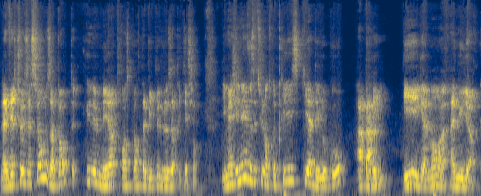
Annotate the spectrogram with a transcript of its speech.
la virtualisation nous apporte une meilleure transportabilité de nos applications. Imaginez, vous êtes une entreprise qui a des locaux à Paris et également euh, à New York.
